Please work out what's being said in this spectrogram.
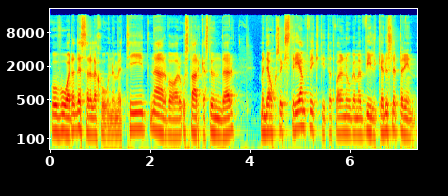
och vårda dessa relationer med tid, närvaro och starka stunder. Men det är också extremt viktigt att vara noga med vilka du släpper in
